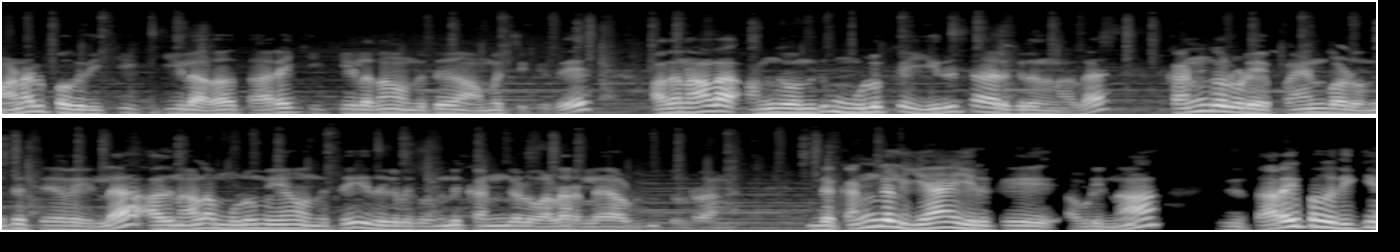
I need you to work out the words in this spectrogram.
மணல் பகுதிக்கு கீழே அதாவது தரைக்கு கீழே தான் வந்துட்டு அமைச்சிக்குது. அதனால் அங்கே வந்துட்டு முழுக்க இருட்டாக இருக்கிறதுனால கண்களுடைய பயன்பாடு வந்துட்டு தேவையில்லை. அதனால் முழுமையாக வந்துட்டு இதுகளுக்கு வந்துட்டு கண்கள் வளரல. அப்படின்னு சொல்கிறாங்க இந்த கண்கள் ஏன் இருக்குது அப்படின்னா இது தரைப்பகுதிக்கு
